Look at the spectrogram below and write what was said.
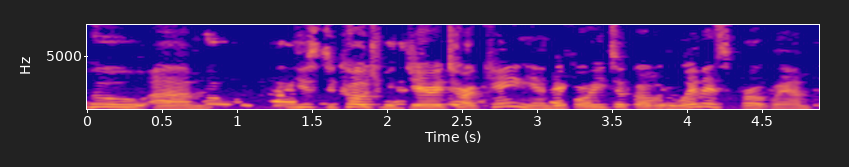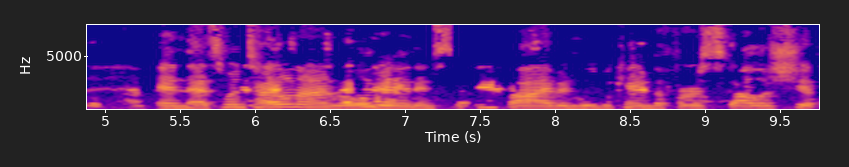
who um, used to coach with Jerry Tarkanian before he took over the women's program. And that's when Title IX rolled in in 75, and we became the first scholarship,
